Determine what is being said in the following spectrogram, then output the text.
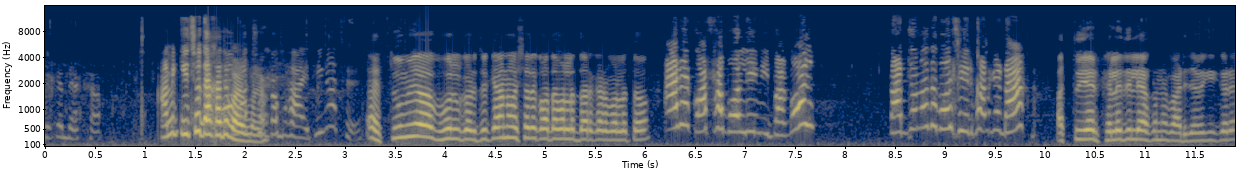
দেখে দেখা। আমি কিছু দেখাতে পারব না। ভাই ঠিক আছে? এই তুমিও ভুল করেছ। কেন ওর সাথে কথা বলার দরকার বলো তো? আরে কথা বলিনি পাগল। তার জন্য তো বলছি ইরফানকে ডাক। আর তুই এর ফেলে দিলে এখনও বাড়ি যাবে কি করে?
